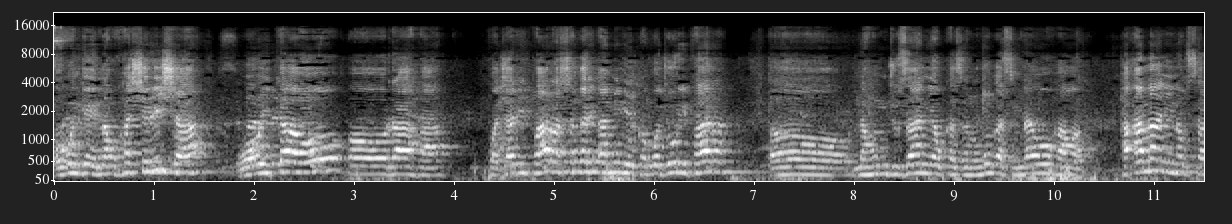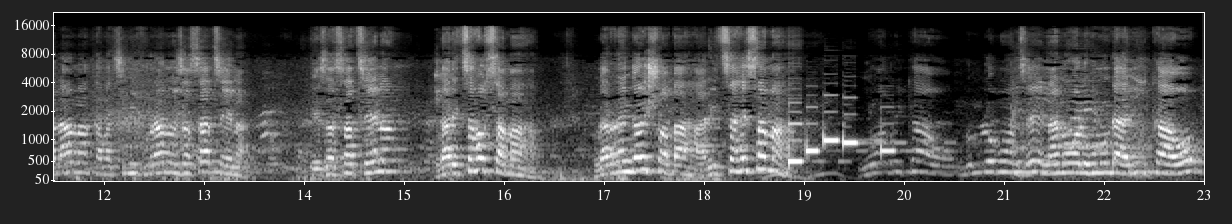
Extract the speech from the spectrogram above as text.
omwenge na uhashirisha waoikao uh, raha. Kwa jari para shangari amini ukangojori para uh, na humjuzani ya ukazanongonga zinao hawa. Ha amani na usalama kavatsimi kurano za saa tena. Eza saa tena ngaritsaho samaha. Ngarenga ishwabaha ritsahe samaha. Niwarikao ndumlobonze nano waluhunundani ikao.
